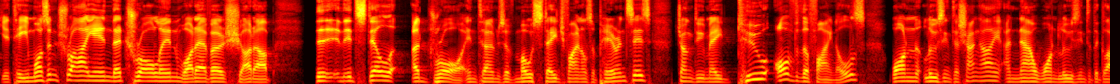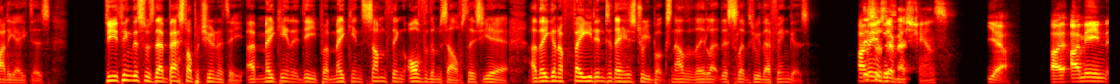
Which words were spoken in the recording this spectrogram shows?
your team wasn't trying. They're trolling, whatever. Shut up. It's still a draw in terms of most stage finals appearances. Chengdu made two of the finals, one losing to Shanghai and now one losing to the Gladiators. Do you think this was their best opportunity at making it deep, at making something of themselves this year? Are they going to fade into the history books now that they let this slip through their fingers? I this mean, was their best chance. Yeah, I I mean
